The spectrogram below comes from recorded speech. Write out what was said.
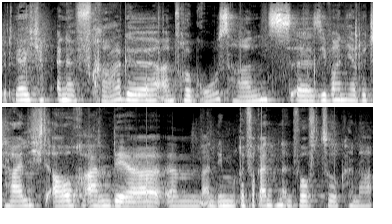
Bitte. Ja, ich habe eine Frage an Frau Großhans. Äh, Sie waren ja beteiligt auch an, der, ähm, an dem Referentenentwurf zur Canna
